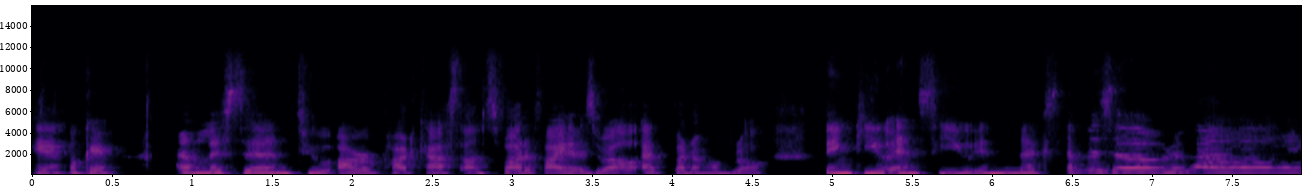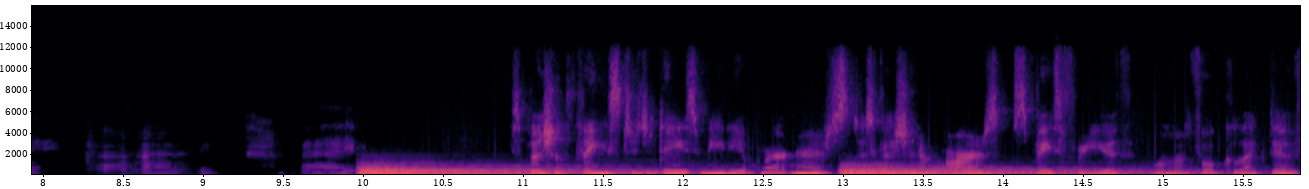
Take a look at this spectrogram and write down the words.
Yeah. Okay. And listen to our podcast on Spotify as well at Pada Ngobrol. Thank you and see you in the next episode. Bye. Bye. Bye. Special thanks to today's media partners, Discussion of Ours, Space for Youth, Women Folk Collective.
